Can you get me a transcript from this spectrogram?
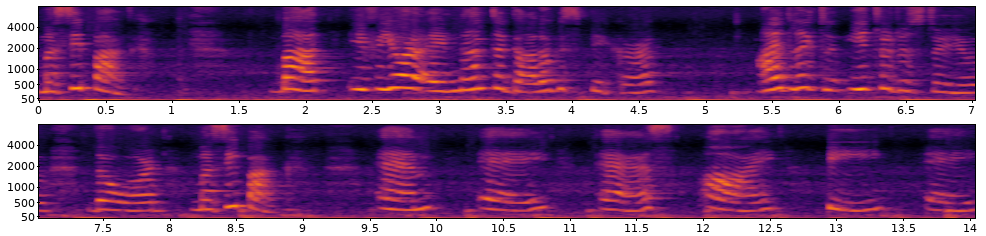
masipag. But if you're a non-Tagalog speaker, I'd like to introduce to you the word masipag. M A S I P A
